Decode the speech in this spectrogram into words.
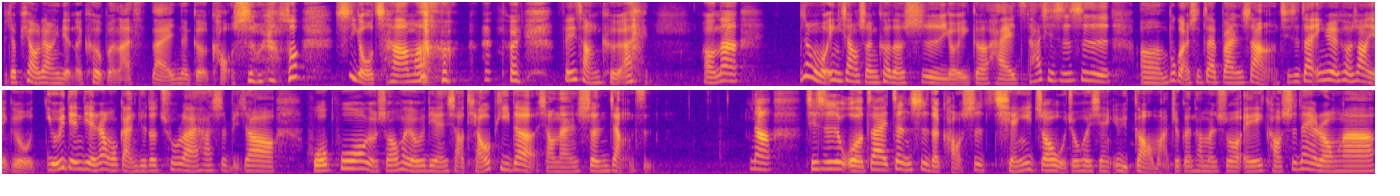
比较漂亮一点的课本来来那个考试。我想说，是有差吗？对，非常可爱。好，那。让我印象深刻的是，有一个孩子，他其实是，嗯、不管是在班上，其实在音乐课上也有有一点点让我感觉得出来，他是比较活泼，有时候会有一点小调皮的小男生这样子。那其实我在正式的考试前一周，我就会先预告嘛，就跟他们说，诶，考试内容啊，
